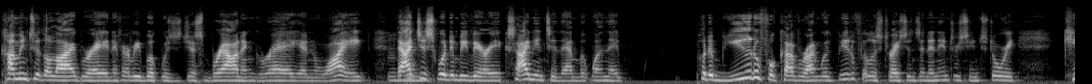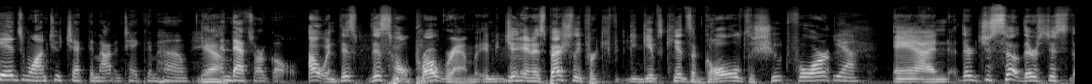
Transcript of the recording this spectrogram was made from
coming to the library, and if every book was just brown and gray and white, that mm-hmm. just wouldn't be very exciting to them. But when they put a beautiful cover on with beautiful illustrations and an interesting story, kids want to check them out and take them home. Yeah. And that's our goal. oh and this this whole program mm-hmm. and especially for it gives kids a goal to shoot for Yeah. And they're just so there's just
